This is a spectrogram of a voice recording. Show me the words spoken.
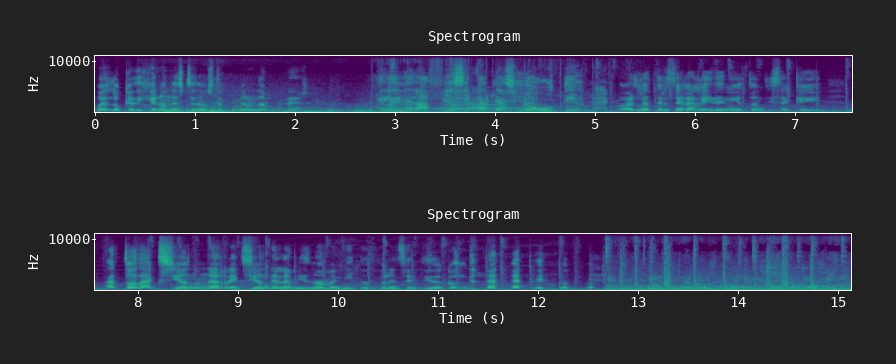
pues lo que dijeron es tenemos que poner una mujer. ¿Qué ley de la física te ha sido útil? A ver, la tercera ley de Newton dice que a toda acción una reacción de la misma magnitud, pero en sentido contrario.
